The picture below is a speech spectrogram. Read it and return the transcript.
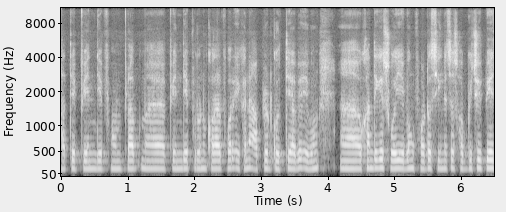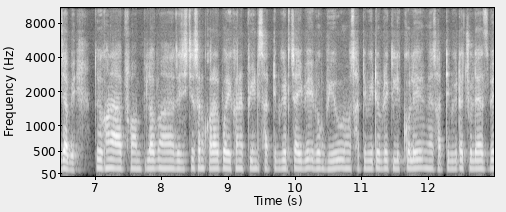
হাতে পেন দিয়ে ফর্ম ফিল পেন দিয়ে পূরণ করার পর এখানে আপলোড করতে হবে এবং ওখান থেকে সই এবং ফটো সিগনেচার সব কিছুই পেয়ে যাবে। তো এখানে ফর্ম ফিল আপ রেজিস্ট্রেশন করার পর এখানে প্রিন্ট সার্টিফিকেট চাইবে এবং ভিউ সার্টিফিকেটের উপরে ক্লিক করলে সার্টিফিকেটটা চলে আসবে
